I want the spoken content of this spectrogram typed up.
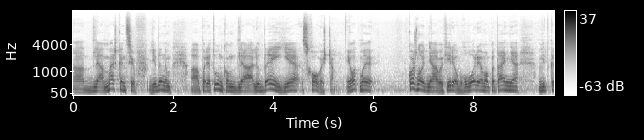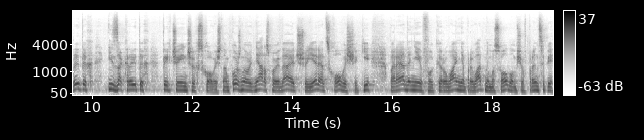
е, для мешканців єдиним е, порятунком для людей є сховища. І от ми Кожного дня в ефірі обговорюємо питання відкритих і закритих тих чи інших сховищ. Нам кожного дня розповідають, що є ряд сховищ, які передані в керування приватним особам, що в принципі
